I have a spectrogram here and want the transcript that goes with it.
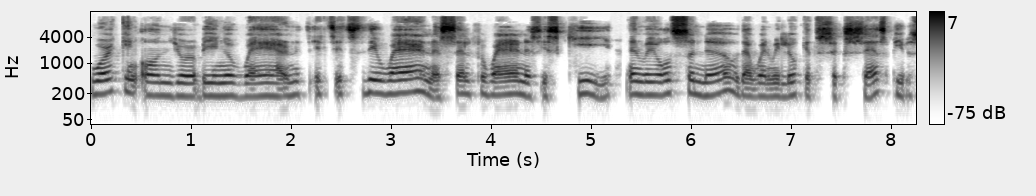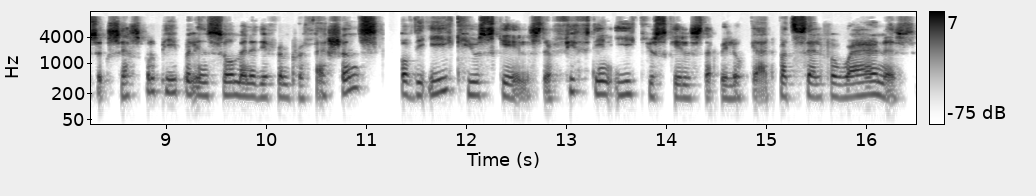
working on your being aware and it's, it's it's the awareness self-awareness is key and we also know that when we look at success people successful people in so many different professions of the EQ skills, there are 15 EQ skills that we look at, but self awareness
